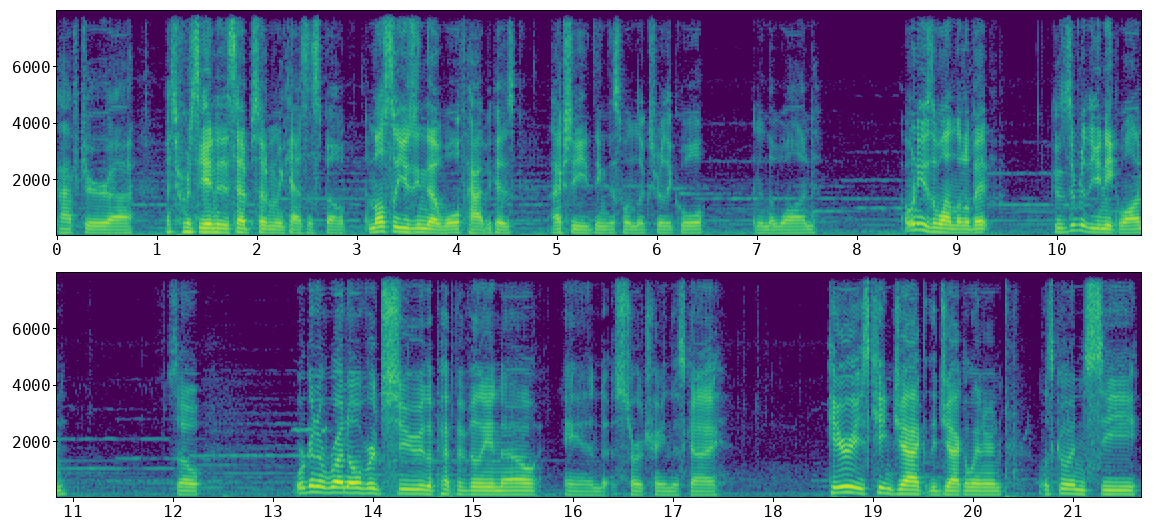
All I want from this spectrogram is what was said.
after, uh, towards the end of this episode when we cast the spell. I'm also using the wolf hat because I actually think this one looks really cool. And then the wand. I want to use the wand a little bit because it's a really unique wand. So, we're going to run over to the pet pavilion now and start training this guy. Here is King Jack, the jack-o'-lantern. Let's go ahead and see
